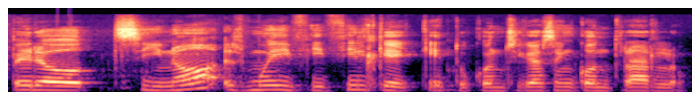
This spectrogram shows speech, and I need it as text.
pero si no, es muy difícil que, que tú consigas encontrarlo.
